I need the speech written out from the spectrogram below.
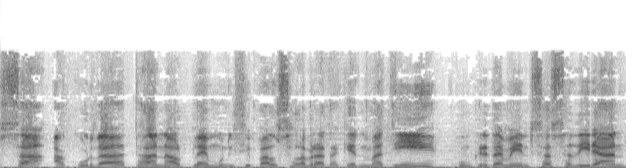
s'ha acordat en el ple municipal celebrat aquest matí. Concretament se cediran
